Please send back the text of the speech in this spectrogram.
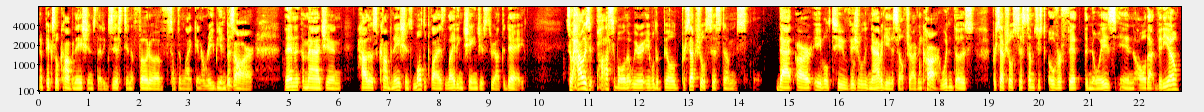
and pixel combinations that exist in a photo of something like an Arabian bazaar. Then imagine how those combinations multiply as lighting changes throughout the day. So, how is it possible that we are able to build perceptual systems that are able to visually navigate a self driving car? Wouldn't those perceptual systems just overfit the noise in all that video?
